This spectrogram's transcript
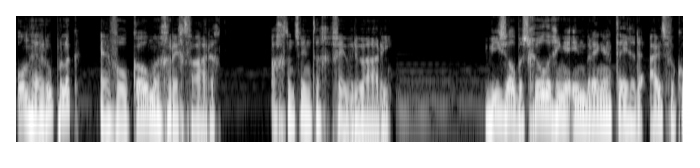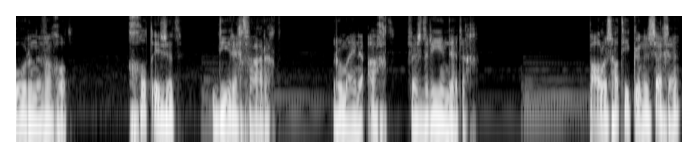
onherroepelijk en volkomen gerechtvaardigd. 28 februari. Wie zal beschuldigingen inbrengen tegen de uitverkorenen van God? God is het die rechtvaardigt. Romeinen 8, vers 33. Paulus had hier kunnen zeggen:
